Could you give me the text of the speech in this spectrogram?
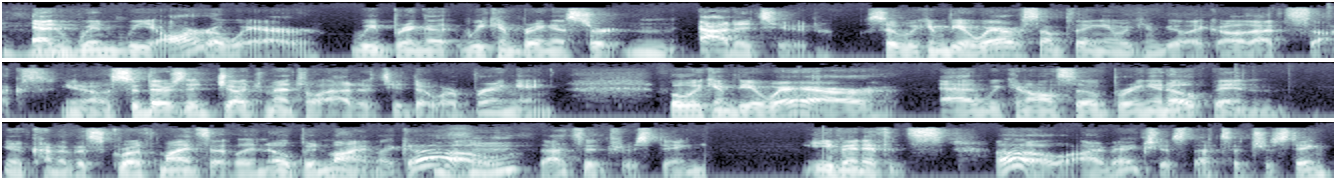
Mm-hmm. And when we are aware, we bring a we can bring a certain attitude. So we can be aware of something and we can be like, "Oh, that sucks." You know, so there's a judgmental attitude that we're bringing. But we can be aware and we can also bring an open, you know, kind of this growth mindset, like an open mind, like, "Oh, mm-hmm. that's interesting." Even if it's, "Oh, I'm anxious." That's interesting.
